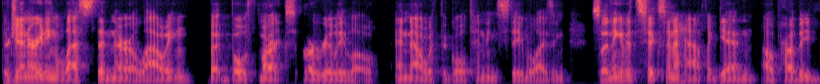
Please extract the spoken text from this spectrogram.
they're generating less than they're allowing, but both marks are really low. And now with the goaltending stabilizing. So I think if it's six and a half again, I'll probably,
